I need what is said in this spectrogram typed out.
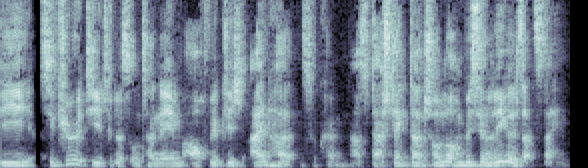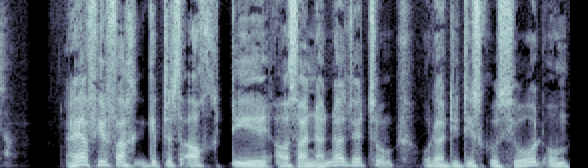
die Security für das Unternehmen auch wirklich einhalten zu können? Also da steckt dann schon noch ein bisschen Regelsatz dahinter. Naja, vielfach gibt es auch die Auseinandersetzung oder die Diskussion um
